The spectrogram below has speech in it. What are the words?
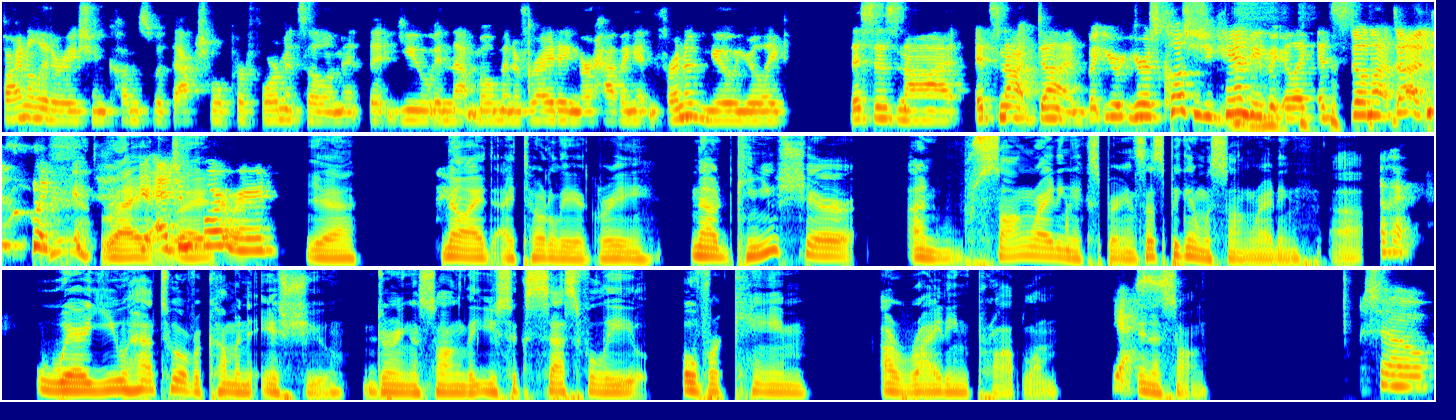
final iteration comes with the actual performance element that you in that moment of writing or having it in front of you you're like this is not it's not done but you're, you're as close as you can be but you're like it's still not done like you're, Right. you're edging right. forward Yeah. No, I I totally agree. Now, can you share a songwriting experience? Let's begin with songwriting. Uh, Okay. Where you had to overcome an issue during a song that you successfully overcame a writing problem yes in a song. So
